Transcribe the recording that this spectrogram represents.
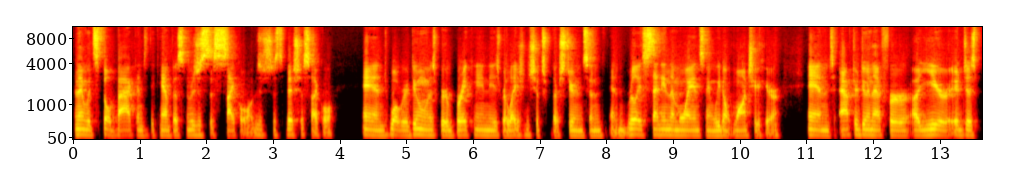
And then would spill back into the campus. And it was just this cycle. It was just this vicious cycle. And what we were doing was we were breaking these relationships with our students and, and really sending them away and saying, we don't want you here. And after doing that for a year, it just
